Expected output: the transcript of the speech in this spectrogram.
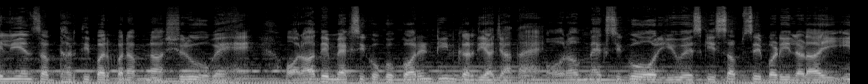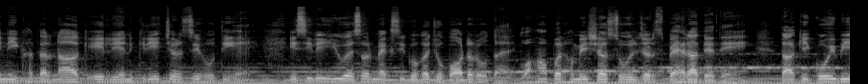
एलियंस अब धरती पर पनपना शुरू हो गए हैं और आधे मैक्सिको को क्वारंटीन कर दिया जाता है और अब मैक्सिको और यूएस की सबसे बड़ी लड़ाई इन्हीं खतरनाक एलियन क्रिएचर से होती है। इसीलिए यूएस और मैक्सिको का जो बॉर्डर होता है, वहाँ पर हमेशा सोल्जर्स पहरा देते हैं, ताकि कोई भी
